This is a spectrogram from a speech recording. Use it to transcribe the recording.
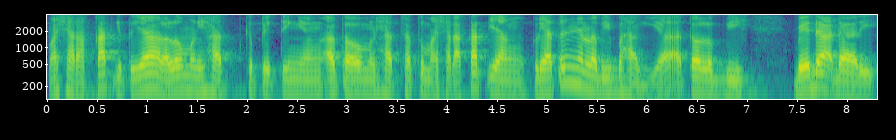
masyarakat gitu ya lalu melihat kepiting yang atau melihat satu masyarakat yang kelihatannya lebih bahagia atau lebih beda dari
